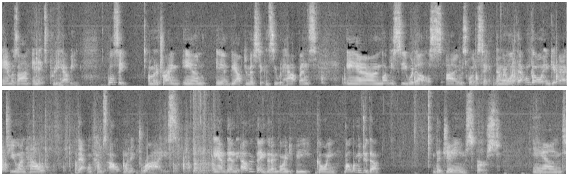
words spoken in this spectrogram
Amazon, and it's pretty heavy. We'll see. I'm going to try and, and, and be optimistic and see what happens. And let me see what else I was going to say. I'm going to let that one go and get back to you on how that one comes out when it dries. And then the other thing that I'm going to be going, well, let me do the, the James first. And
